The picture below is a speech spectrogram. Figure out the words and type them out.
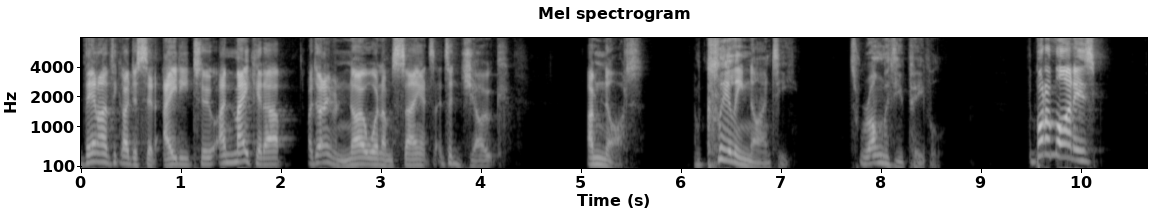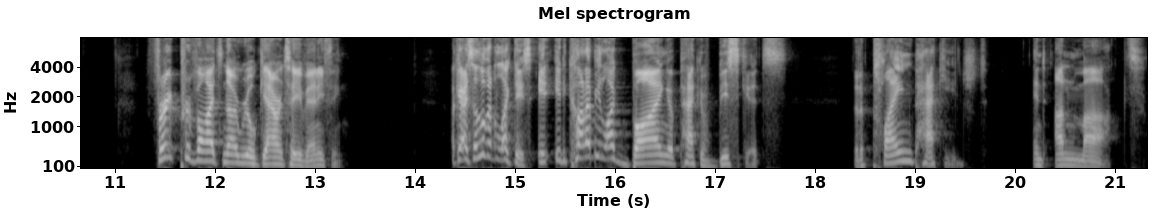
then I think I just said 82. I make it up. I don't even know what I'm saying. It's it's a joke. I'm not. I'm clearly 90. What's wrong with you people? The bottom line is fruit provides no real guarantee of anything. Okay, so look at it like this. It, it'd kind of be like buying a pack of biscuits that are plain packaged and unmarked.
